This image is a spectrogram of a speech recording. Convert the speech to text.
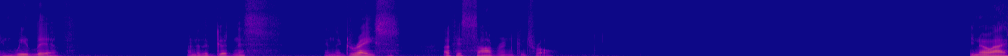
And we live under the goodness and the grace of his sovereign control. You know, I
